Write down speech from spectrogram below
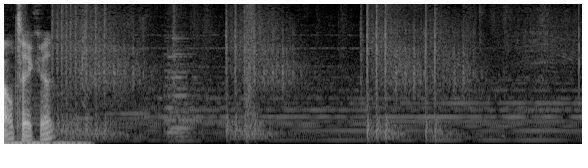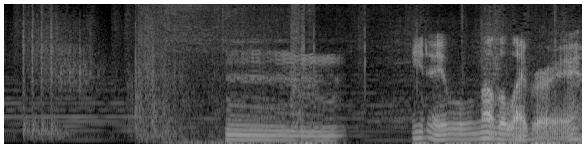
I'll take it. Hmm. Need another library.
